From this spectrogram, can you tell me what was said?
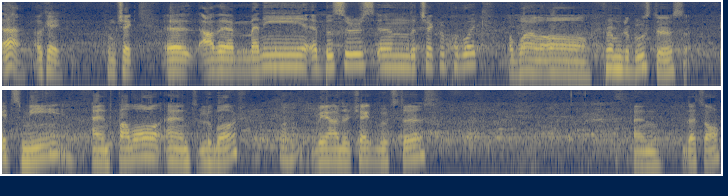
Ah, okay, from Czech. Uh, are there many uh, boosters in the Czech Republic? Uh, Well, uh, from the boosters, it's me and Pavel and Luboš. We are the Czech boosters. And that's all.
